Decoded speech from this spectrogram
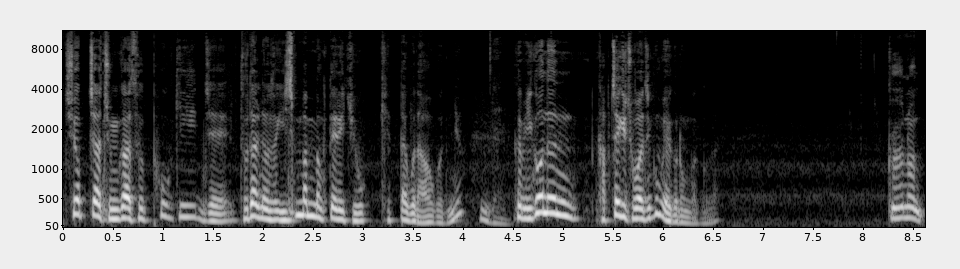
취업자 중과수 폭이 이제 두 달 연속 20만 명대를 기록했다고 나오거든요. 네. 그럼 이거는 갑자기 좋아진 건 왜 그런 건가요? 그거는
